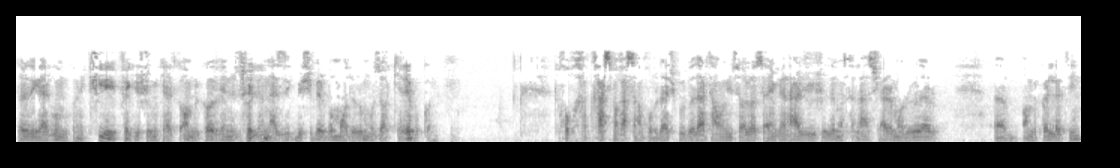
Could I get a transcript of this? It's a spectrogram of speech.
داره دگرگون می‌کنه. کی فکرشو می‌کرد که آمریکا و ونزوئلا نزدیک بشه بره با مادرو مذاکره بکنه؟ که خب خصم قسم خوردهش بود و در تمام این سالها سعی می‌کرد هر جوری شده مثلا از شهر مادرو در آمریکای لاتین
